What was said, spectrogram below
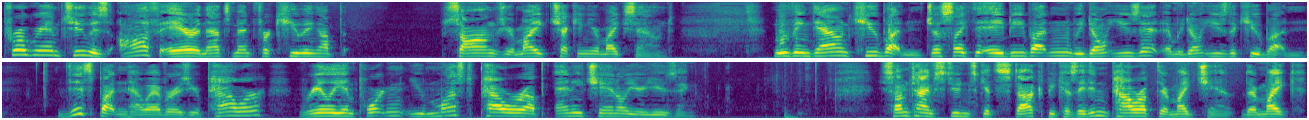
Program 2 is off air and that's meant for queuing up songs, your mic, checking your mic sound. Moving down, Q button. Just like the AB button, we don't use it and we don't use the Q button. This button, however, is your power. Really important. You must power up any channel you're using sometimes students get stuck because they didn't power up their mic chan- their mic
